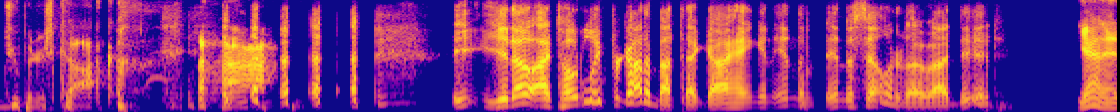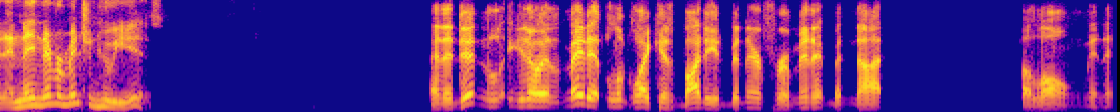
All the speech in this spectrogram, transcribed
Jupiter's cock. You know, I totally forgot about that guy hanging in the in the cellar, though. I did, yeah, and, and they never mention who he is. and it didn't. You know, it made it look like his body had been there for a minute, but not a long minute.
